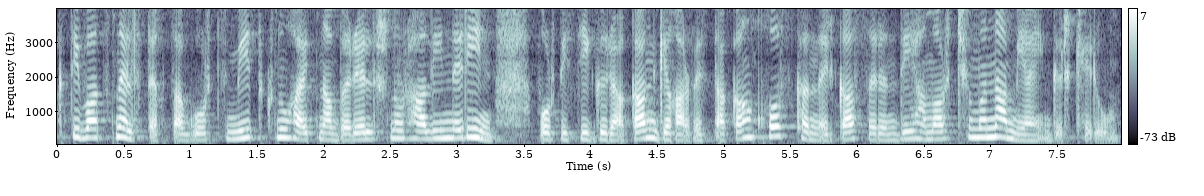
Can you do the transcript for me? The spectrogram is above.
ակտիվացնել ստեղծագործ միտքն ու հայտնաբերել շնորհալիներին, որpիսի գրական գեղարվեստական խոսքը ներկա սերնդի համար չմնա միայն գրքերում։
